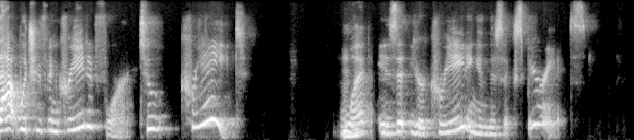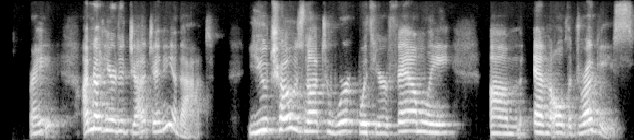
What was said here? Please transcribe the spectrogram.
that which you've been created for, to create. Mhm. What is it you're creating in this experience? Right? I'm not here to judge any of that. You chose not to work with your family um, and all the druggies,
